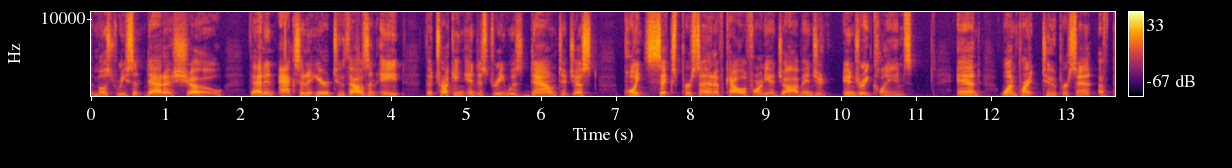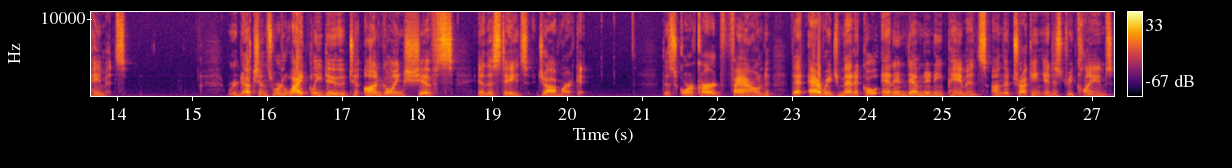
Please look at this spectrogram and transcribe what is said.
The most recent data show that in accident year 2008, the trucking industry was down to just 0.6% of California job inju- injury claims and 1.2% of payments. Reductions were likely due to ongoing shifts in the state's job market. The scorecard found that average medical and indemnity payments on the trucking industry claims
